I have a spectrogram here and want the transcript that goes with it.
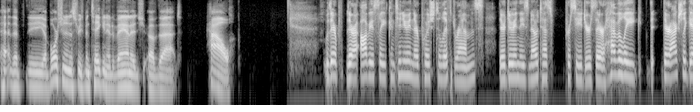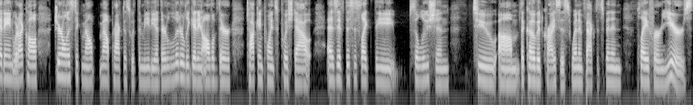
the the abortion industry has been taking advantage of that. How? They're they're obviously continuing their push to lift REMS. They're doing these no test procedures. They're heavily they're actually getting what I call journalistic mal- malpractice with the media. They're literally getting all of their talking points pushed out as if this is like the solution to um, the COVID crisis when in fact it's been in play for years.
